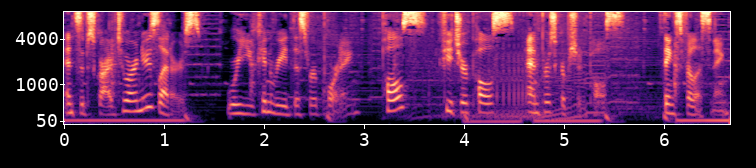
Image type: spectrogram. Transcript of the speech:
And subscribe to our newsletters, where you can read this reporting Pulse, Future Pulse, and Prescription Pulse. Thanks for listening.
